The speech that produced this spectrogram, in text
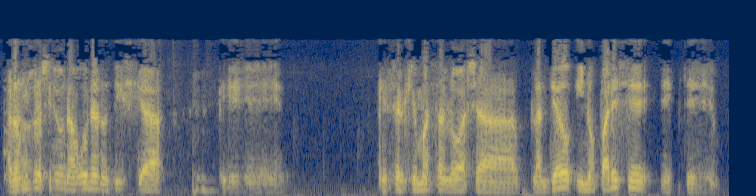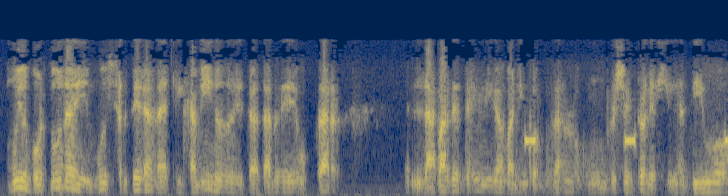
para nosotros ha sido una buena noticia que, que Sergio Massa lo haya planteado y nos parece este, muy oportuna y muy certera el camino de tratar de buscar la parte técnica para incorporarlo como un proyecto legislativo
